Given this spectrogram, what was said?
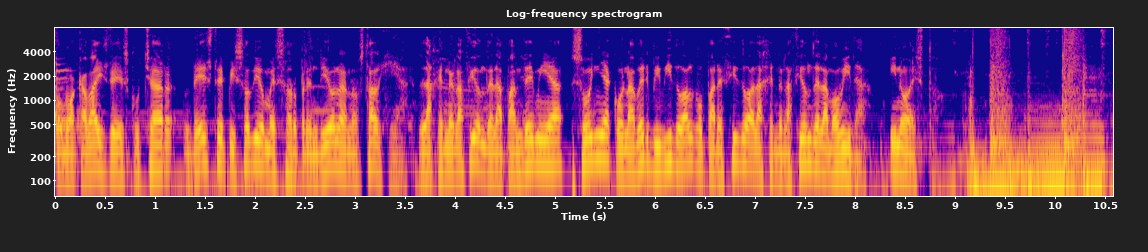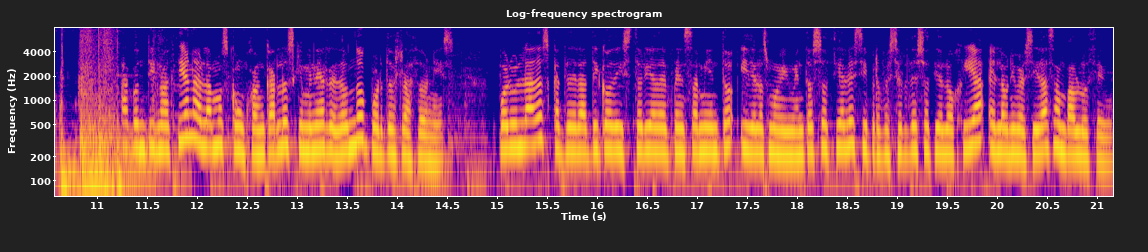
Como acabáis de escuchar, de este episodio me sorprendió la nostalgia. La generación de la pandemia sueña con haber vivido algo parecido a la generación de la movida, y no esto. A continuación hablamos con Juan Carlos Jiménez Redondo por dos razones. Por un lado es catedrático de Historia del Pensamiento y de los Movimientos Sociales y profesor de Sociología en la Universidad San Pablo CEU.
